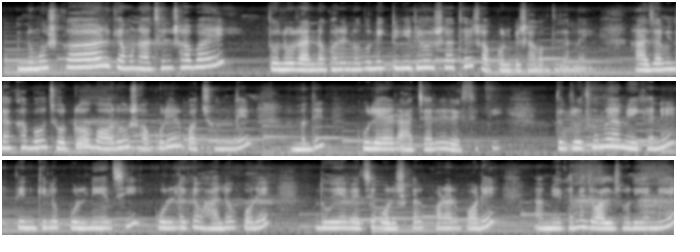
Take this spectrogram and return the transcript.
নমস্কার, কেমন আছেন সবাই? তনুর রান্নাঘরের নতুন একটি ভিডিওর সাথে সকলকে স্বাগত জানাই। আজ আমি দেখাবো ছোট, বড় সকলের পছন্দের আমাদের কুলের আচারের রেসিপি তো প্রথমে আমি এখানে তিন কিলো কুল নিয়েছি। কুলটাকে ভালো করে ধুয়ে, বেছে পরিষ্কার করার পরে আমি এখানে জল ঝরিয়ে নিয়ে,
